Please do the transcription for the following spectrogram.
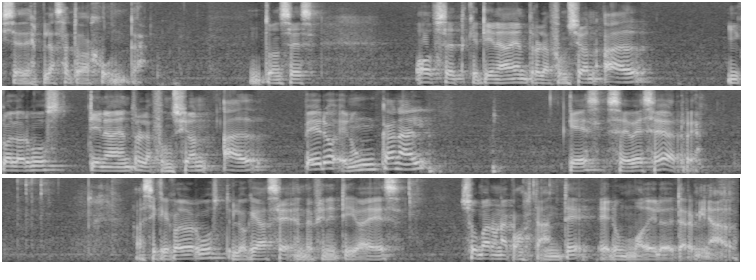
y se desplaza toda junta. Entonces, offset que tiene adentro la función add y Color Boost tiene adentro la función add, pero en un canal que es CBCR. Así que Color Boost lo que hace en definitiva es sumar una constante en un modelo determinado.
